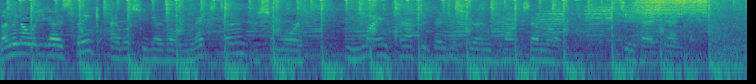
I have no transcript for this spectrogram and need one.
let me know what you guys think. I will see you guys all next time for some more Minecraft adventures here in Vox Emerald. See you guys then.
